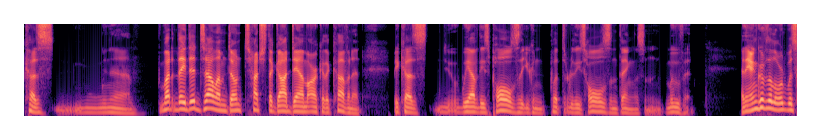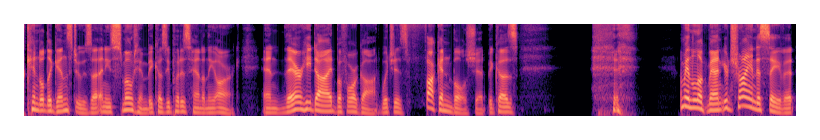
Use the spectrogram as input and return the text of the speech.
cuz nah. but they did tell him don't touch the goddamn ark of the covenant because we have these poles that you can put through these holes and things and move it. And the anger of the Lord was kindled against Uzzah, and he smote him because he put his hand on the ark. And there he died before God, which is fucking bullshit because. I mean, look, man, you're trying to save it,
